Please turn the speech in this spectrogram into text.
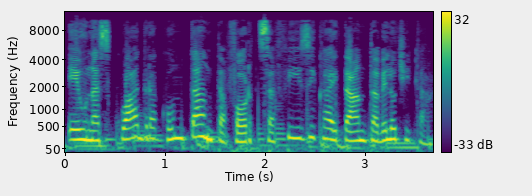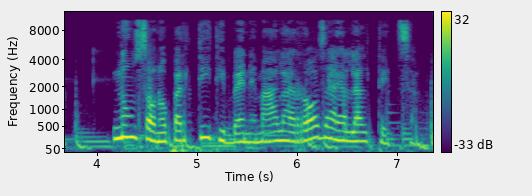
e una squadra con tanta forza fisica e tanta velocità. Non sono partiti bene ma la rosa è all'altezza.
